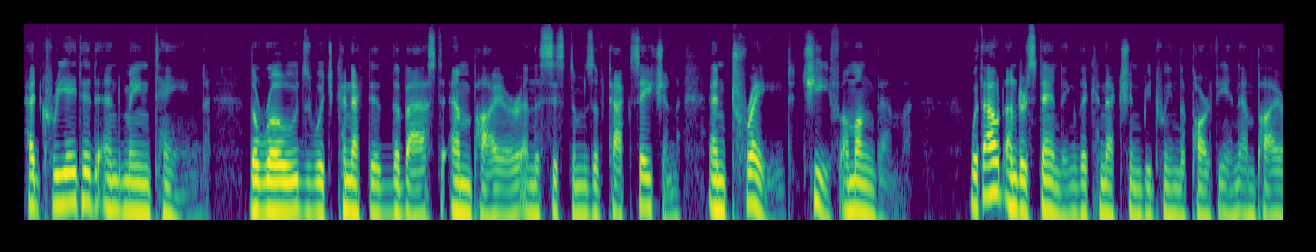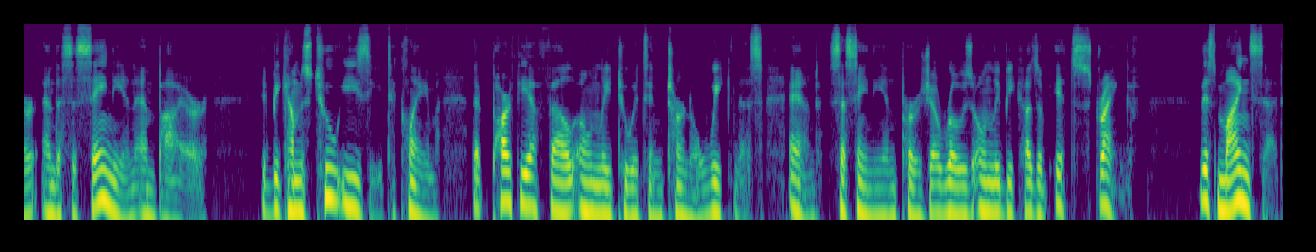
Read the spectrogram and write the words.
had created and maintained, the roads which connected the vast empire and the systems of taxation and trade chief among them. Without understanding the connection between the Parthian Empire and the Sasanian Empire, it becomes too easy to claim that Parthia fell only to its internal weakness, and Sasanian Persia rose only because of its strength. This mindset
